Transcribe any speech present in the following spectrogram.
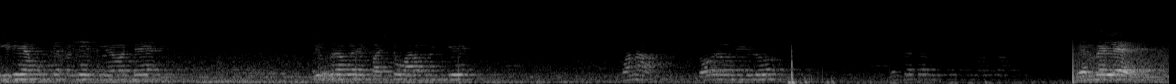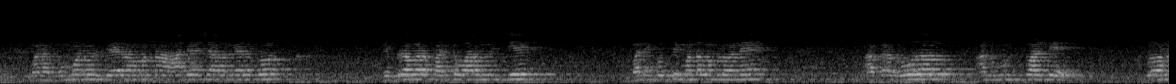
మీడియా ముఖ్య సందేశం ఏమంటే ఫిబ్రవరి ఫస్ట్ వారం నుంచి మన గౌరవనీయులు ఎమ్మెల్యే మన గుమ్మనూరు జయరామన్న ఆదేశాల మేరకు ఫిబ్రవరి ఫస్ట్ వారం నుంచి మన గుత్తి మండలంలోనే అక్కడ రూరల్ అండ్ మున్సిపాలిటీలోన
